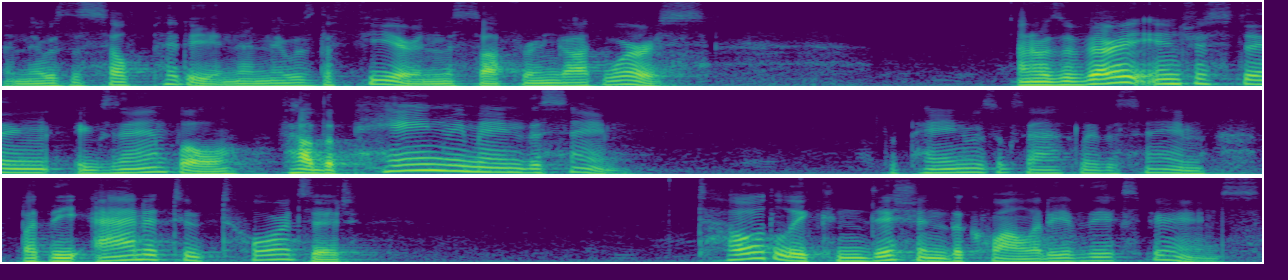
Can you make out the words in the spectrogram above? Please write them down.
And there was the self pity, and then there was the fear, and the suffering got worse. And it was a very interesting example of how the pain remained the same. The pain was exactly the same, but the attitude towards it totally conditioned the quality of the experience.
